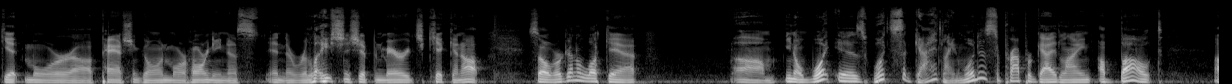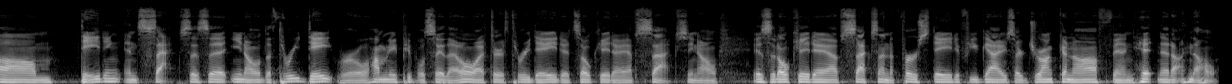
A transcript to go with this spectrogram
get more uh, passion going, more horniness in the relationship and marriage kicking up. So we're going to look at um, you know, what is what's the guideline? What is the proper guideline about um, dating and sex? Is it you know the three date rule? How many people say that? Oh, after a three date, it's okay to have sex. You know, is it okay to have sex on the first date if you guys are drunk enough and hitting it on? No.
